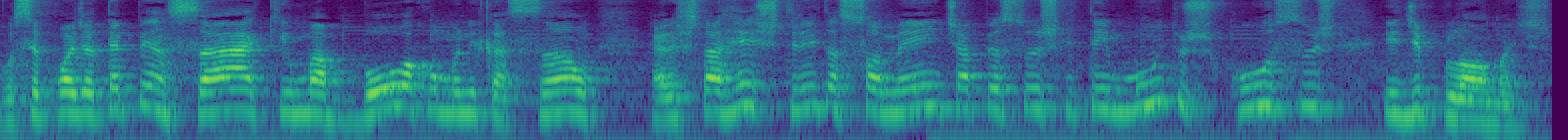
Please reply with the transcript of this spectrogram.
Você pode até pensar que uma boa comunicação ela está restrita somente a pessoas que têm muitos cursos e diplomas.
